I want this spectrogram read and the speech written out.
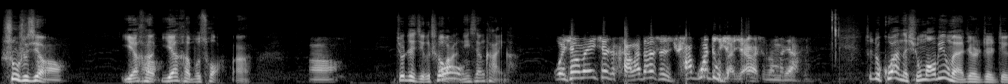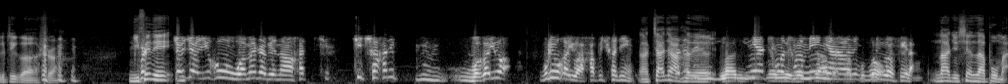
舒适性哦也很、哦也很不错啊。啊，就这几个车吧，哦您先看一看。我想问一下，是汉兰达是全国都降价是怎么的？这就惯的熊毛病呗，就是这这个这个是，你非得降价以后，我们这边呢还提提车还得嗯五个月、五六个月还不确定。啊加价还得一年成成明年五六月份了。那就现在不买，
